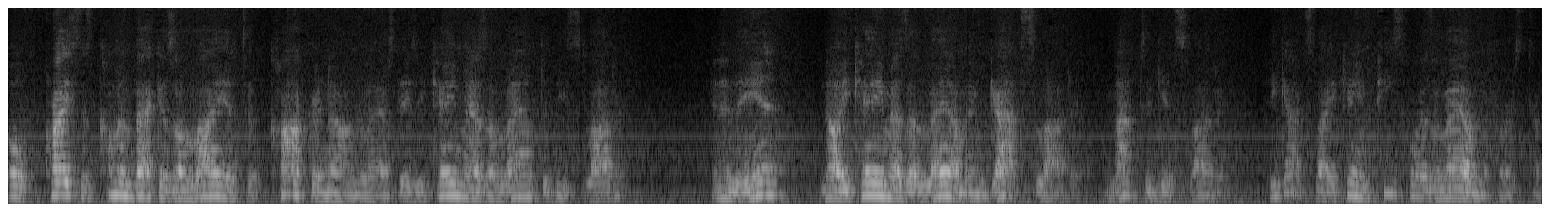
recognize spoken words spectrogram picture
oh, Christ is coming back as a lion to conquer now in the last days? He came as a lamb to be slaughtered. And in the end, no, he came as a lamb and got slaughtered, not to get slaughtered. He got slaughtered. He came peaceful as a lamb the first time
